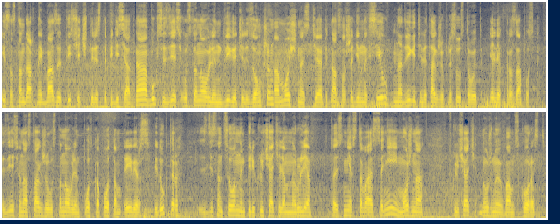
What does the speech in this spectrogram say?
и со стандартной базы 1450. На буксе здесь установлен двигатель Zonction, а мощность 15 лошадиных сил. На двигателе также присутствует электрозапуск. Здесь у нас также установлен под капотом реверс-редуктор с дистанционным переключателем на руле. То есть не вставая с саней можно включать нужную вам скорость.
